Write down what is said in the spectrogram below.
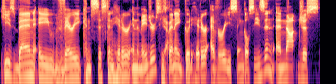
He's been a very consistent hitter in the majors. He's Yeah. been a good hitter every single season, and not just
